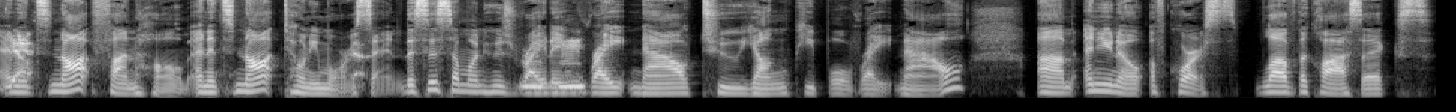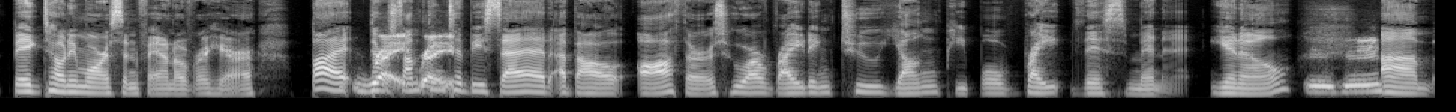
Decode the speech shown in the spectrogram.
and yeah. it's not Fun Home and it's not Toni Morrison. Yeah. This is someone who's writing mm-hmm. right now to young people right now. Um, and you know, of course, love the classics. Big Toni Morrison fan over here. But there's right, something right. to be said about authors who are writing to young people right this minute, you know? Mm-hmm. Um,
